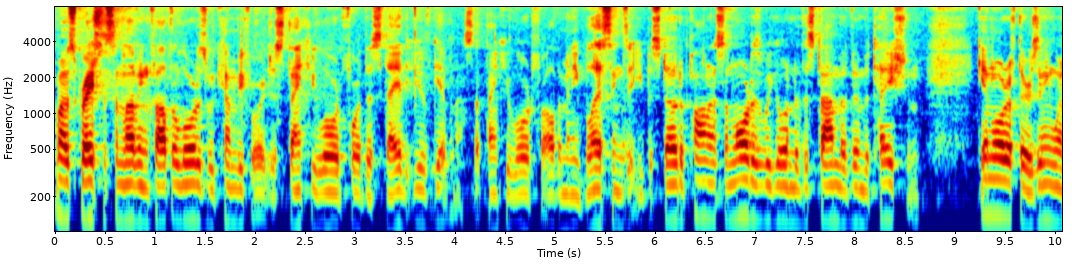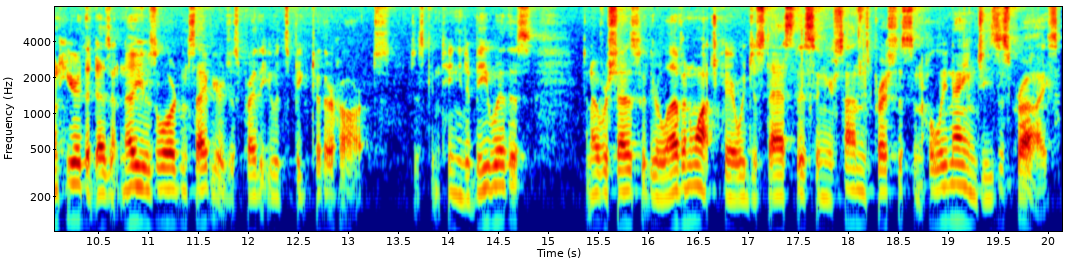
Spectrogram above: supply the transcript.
Most gracious and loving Father, Lord, as we come before you, just thank you, Lord, for this day that you have given us. I thank you, Lord, for all the many blessings that you bestowed upon us. And Lord, as we go into this time of invitation, again, Lord, if there's anyone here that doesn't know you as Lord and Savior, I just pray that you would speak to their hearts. Just continue to be with us and overshadow us with your love and watch care. We just ask this in your Son's precious and holy name, Jesus Christ.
